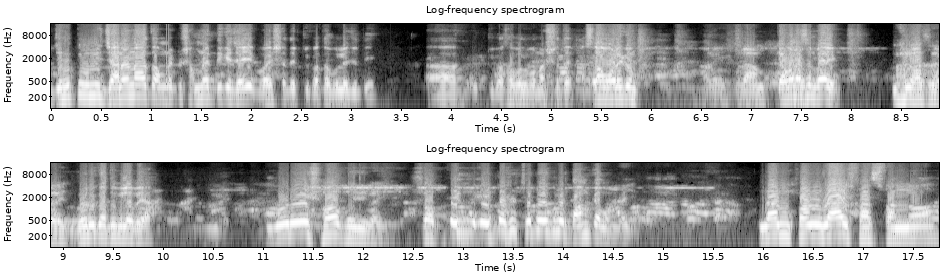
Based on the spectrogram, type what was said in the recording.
যেহেতু উনি জানে না, তো আমরা একটু সামনের দিকে যাই ভাইয়ের সাথে একটু কথা বলে যদি একটু কথা বলব ওনার সাথে। আসসালামু আলাইকুম। কেমন আছেন ভাই? ভালো আছে ভাই। গরু কতগুলো ভাইয়া? গরু সব হইনি ভাই। সব। এই এই পাশে ছোট এগুলোর দাম কেমন ভাই? দাম পঞ্চাশ পাঁচপান্ন।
